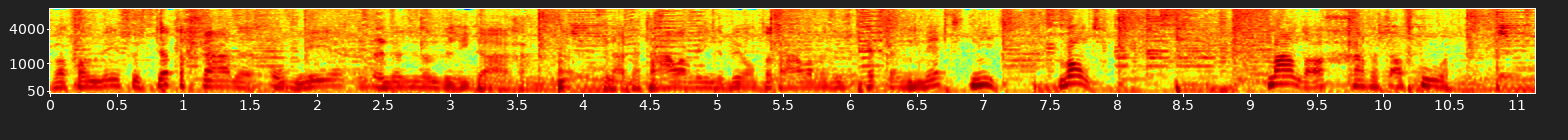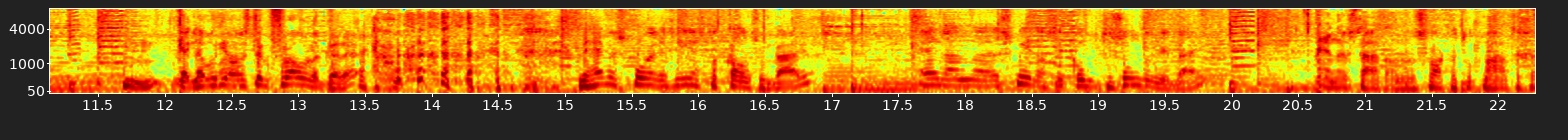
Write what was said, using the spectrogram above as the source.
waarvan minstens 30 graden of meer. En dat is dan drie dagen. En nou, dat halen we in de beeld. Dat halen we dus even net niet. Want Maandag gaat het afkoelen. kijk, dan wordt hij al een stuk vrolijker, hè? We hebben sporen eerst nog kans op buien. En dan eh, s smiddags komt de zon er weer bij. En er staat dan een zwakke tot matige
